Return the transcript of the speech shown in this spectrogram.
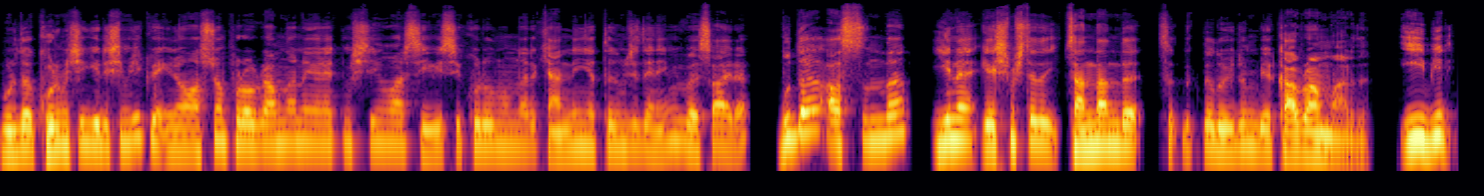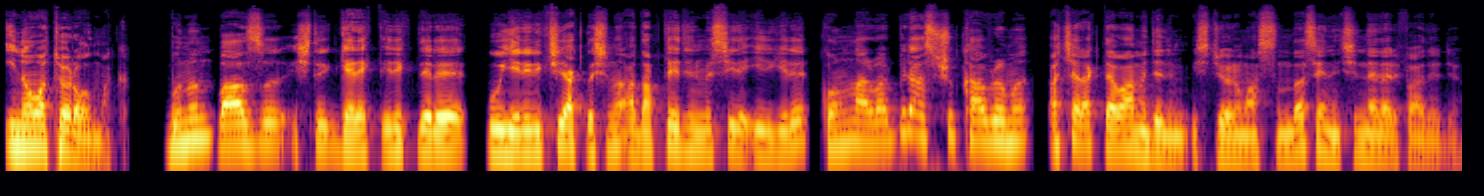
Burada kurum içi girişimcilik ve inovasyon programlarını yönetmişliğim var. CVC kurulumları, kendin yatırımcı deneyimi vesaire. Bu da aslında yine geçmişte de senden de sıklıkla duyduğum bir kavram vardı. İyi bir inovatör olmak. Bunun bazı işte gereklilikleri, bu yenilikçi yaklaşımın adapte edilmesiyle ilgili konular var. Biraz şu kavramı açarak devam edelim istiyorum aslında. Senin için neler ifade ediyor?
